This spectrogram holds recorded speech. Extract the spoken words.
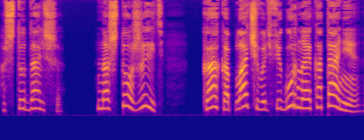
А что дальше? На что жить? Как оплачивать фигурное катание?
